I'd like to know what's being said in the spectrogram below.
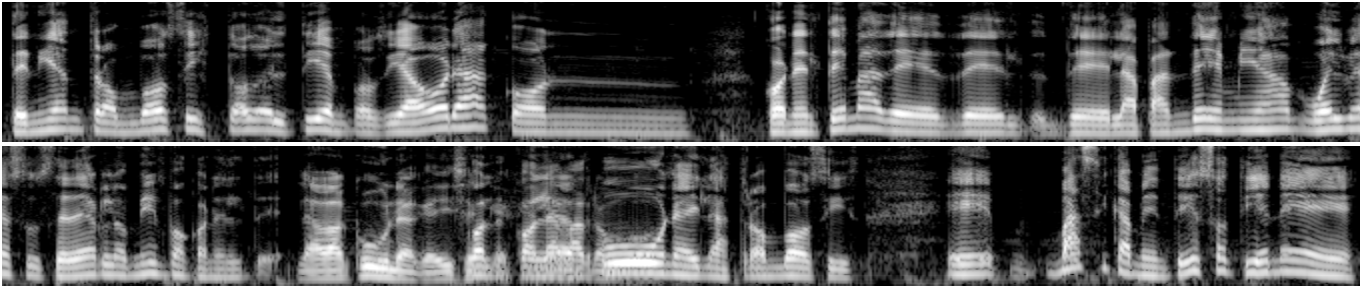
tenían trombosis todo el tiempo, y ahora con, con el tema de, de- de la pandemia vuelve a suceder lo mismo con el, La vacuna que dice con, que con la vacuna y las trombosis. Eh, básicamente eso tiene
